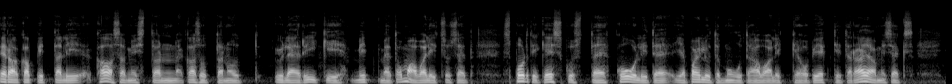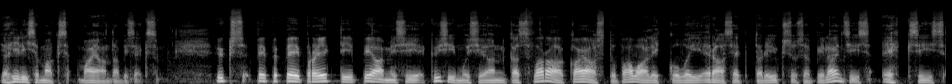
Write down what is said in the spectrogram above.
erakapitali kaasamist on kasutanud üle riigi mitmed omavalitsused spordikeskuste, koolide ja paljude muude avalike objektide rajamiseks ja hilisemaks majandamiseks. üks PPP projekti peamisi küsimusi on, kas vara kajastub avaliku või erasektori üksuse bilansis, ehk siis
